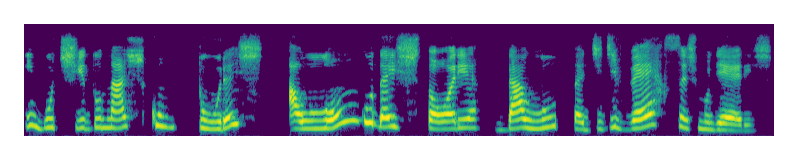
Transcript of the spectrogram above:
embutido nas culturas ao longo da história da luta de diversas mulheres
